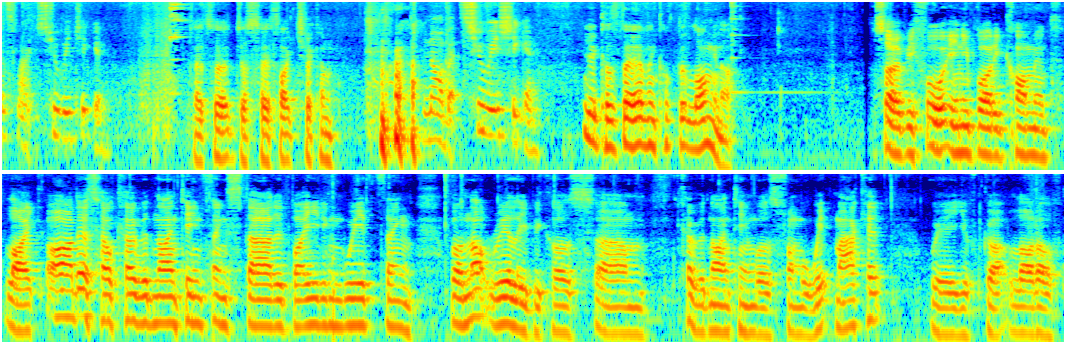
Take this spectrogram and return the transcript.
It's like chewy chicken. That's it, just tastes like chicken. no, but chewy chicken. Yeah, because they haven't cooked it long enough. So before anybody comment like, oh, that's how COVID-19 thing started by eating weird thing. Well, not really because um, COVID-19 was from a wet market where you've got a lot of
